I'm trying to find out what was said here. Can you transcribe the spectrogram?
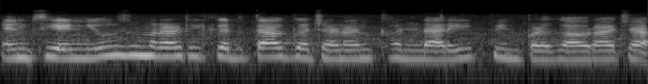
एम सी एन न्यूज मराठीकरिता गजानन खंडारे पिंपळगाव राजा.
